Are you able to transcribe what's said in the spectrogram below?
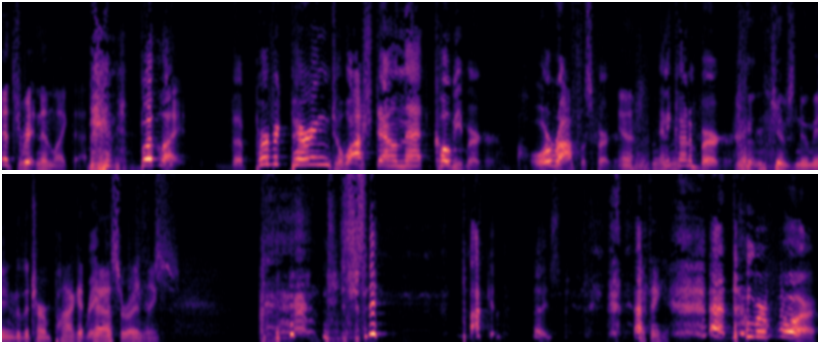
it's written in like that. Bud Light. The perfect pairing to wash down that Kobe burger. Or Roethlisberger. Yeah. Any kind of burger. Gives new meaning to the term pocket Rapist passer, I think. Did you say? Pocket. Nice. I think. At number four,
